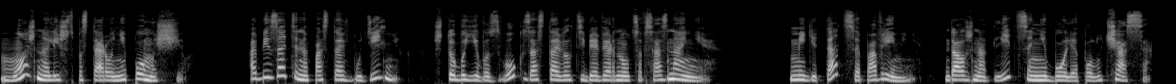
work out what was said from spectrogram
можно лишь с посторонней помощью. Обязательно поставь будильник, чтобы его звук заставил тебя вернуться в сознание. Медитация по времени должна длиться не более получаса.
